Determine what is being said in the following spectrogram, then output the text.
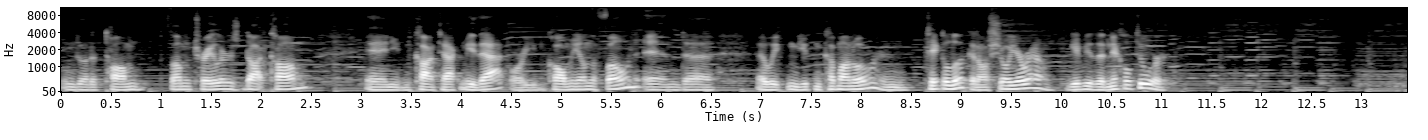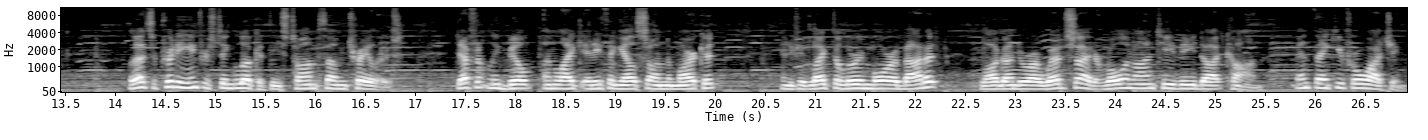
You can go to tomthumbtrailers.com and you can contact me that or you can call me on the phone and we can, you can come on over and take a look and I'll show you around, give you the nickel tour. Well, that's a pretty interesting look at these Tom Thumb trailers. Definitely built unlike anything else on the market. And if you'd like to learn more about it, log on to our website at rollinontv.com. And thank you for watching.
